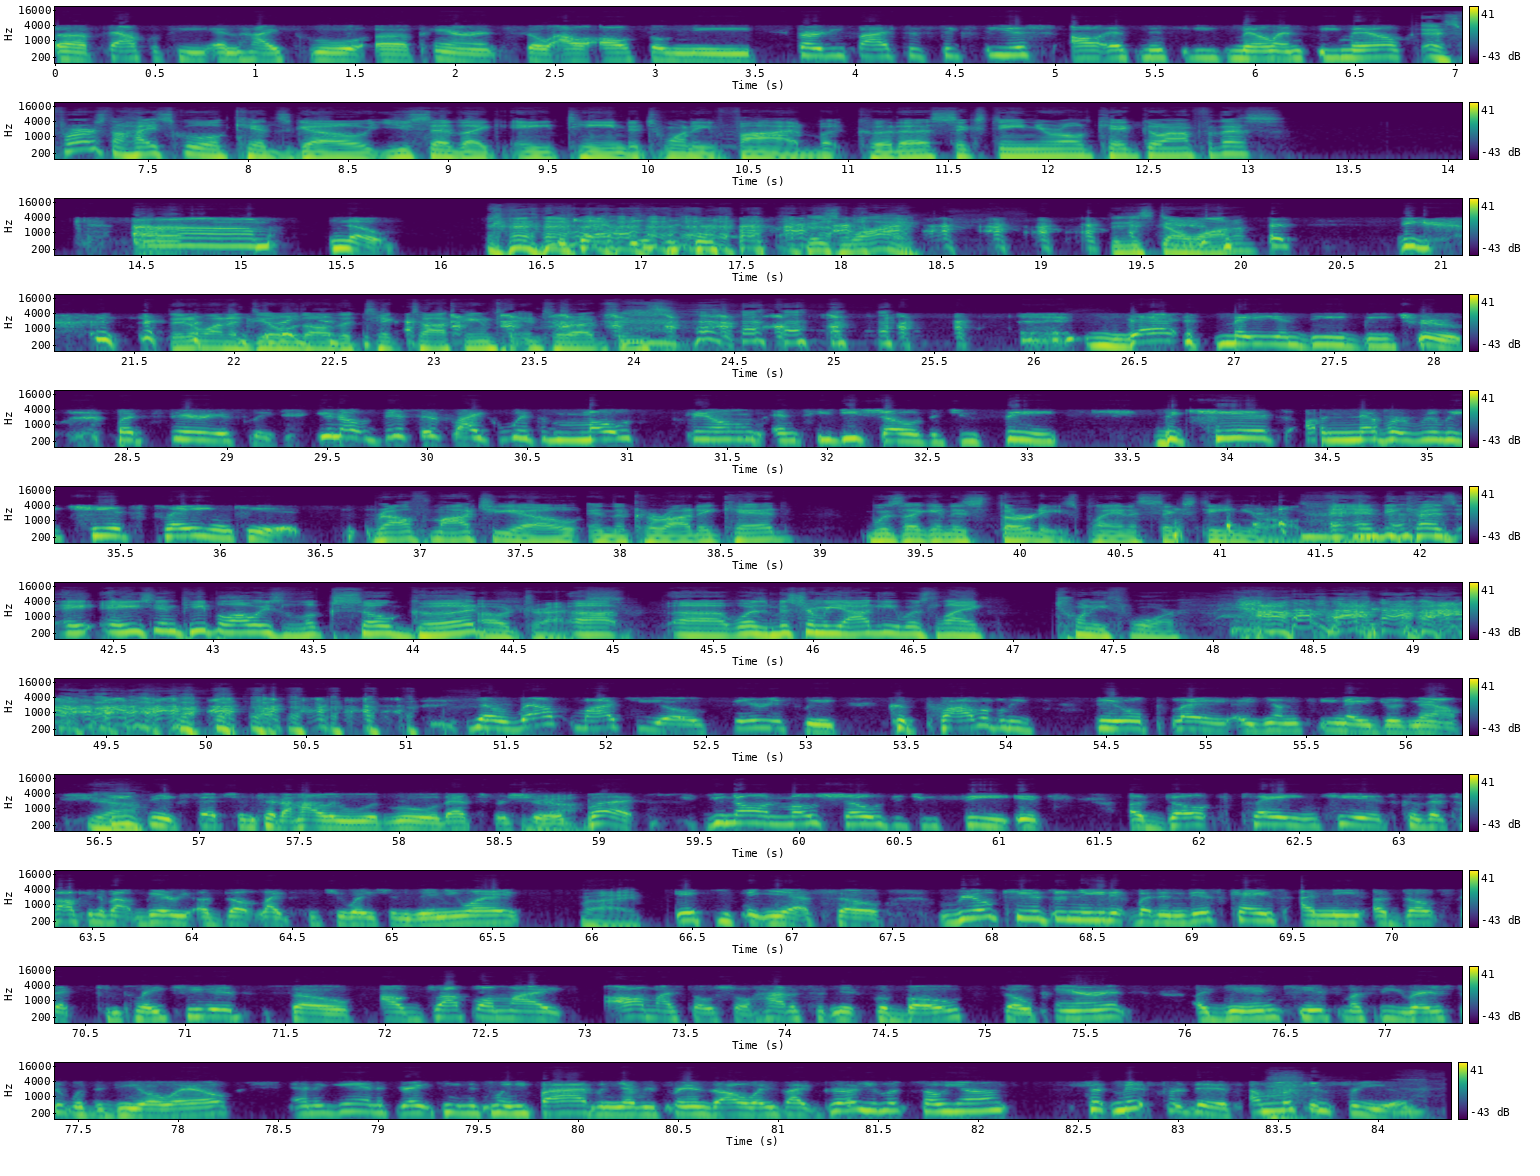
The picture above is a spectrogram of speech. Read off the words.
uh, faculty and high school uh, parents. So I'll also need 35 to 60 ish, all ethnicities, male and female. As far as the high school kids go, you said like 18 to 25, but could a 16 year old kid go out for this? Um, no. Because why? They just don't want them? Because- They don't want to deal with all the TikTok in- interruptions? that may indeed be true. But seriously, you know, this is like with most films and TV shows that you see, the kids are never really kids playing kids. Ralph Macchio in The Karate Kid was like in his 30s playing a 16 year old. and, and because a- Asian people always look so good. Oh, Drex. Uh, uh, was Mr. Miyagi was like 24. Yeah, Ralph Macchio seriously could probably still play a young teenager now. Yeah. He's the exception to the Hollywood rule, that's for sure. Yeah. But you know, in most shows that you see, it's adults playing kids because they're talking about very adult-like situations anyway. Right. If you think, yeah, so real kids are needed, but in this case, I need adults that can play kids. So I'll drop on my all my social how to submit for both. So parents, again, kids must be registered with the DOL. And again, if you're 18 to 25 and every friend's always like, "Girl, you look so young," submit for this. I'm looking for you.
